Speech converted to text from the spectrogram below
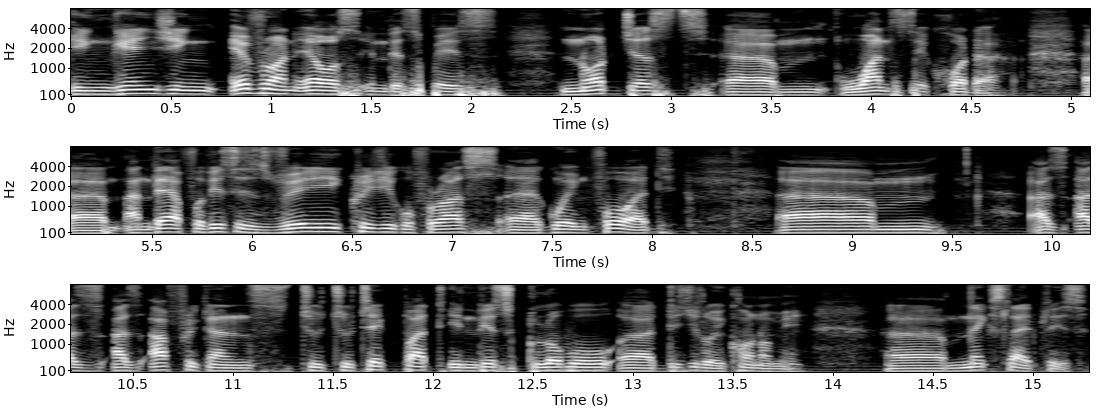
engaging everyone else in the space, not just um, one stakeholder. Um, and therefore, this is very critical for us uh, going forward um, as, as, as Africans to, to take part in this global uh, digital economy. Um, next slide, please.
